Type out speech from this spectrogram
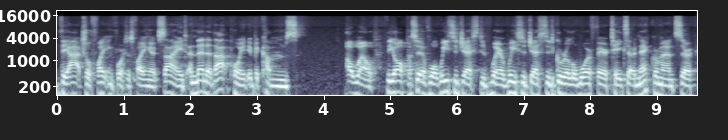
the actual fighting force is fighting outside. And then at that point, it becomes, oh, well, the opposite of what we suggested, where we suggested guerrilla warfare takes out a necromancer.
